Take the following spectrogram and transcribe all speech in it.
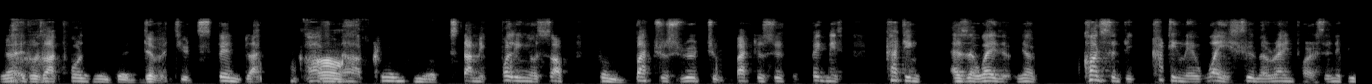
you know, it was like falling into a divot. You'd spend like half oh. an hour crawling your stomach, pulling yourself from buttress root to buttress root, the pygmies cutting as a way, that, you know, constantly cutting their way through the rainforest. And if you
